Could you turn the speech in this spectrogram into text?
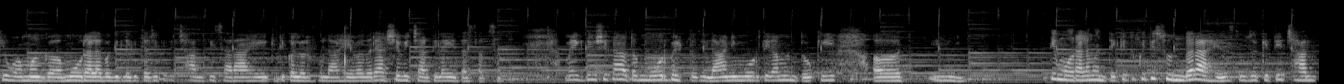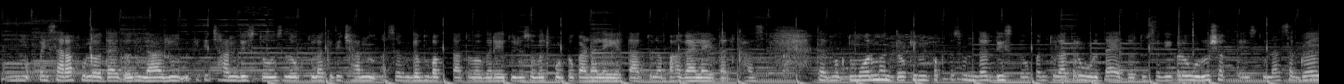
किंवा मग मोराला बघितलं की त्याचे किती छान पिसारा आहे किती कलरफुल आहे वगैरे असे विचार तिला येत असतात सतत. मग एक दिवशी काय होतं मोर भेटतो तिला आणि मोर तिला म्हणतो की अ, ती मोराला म्हणते की तू किती सुंदर आहेस. तुझं किती छान पैसारा फुलवता येतो तुला. अजून किती छान दिसतोस. लोक तुला किती छान असं एकदम बघतात वगैरे. तुझ्यासोबत फोटो काढायला येतात. तुला बघायला येतात खास. तर मग मोर म्हणतो की मी फक्त सुंदर दिसतो पण तुला तर उडता येतं. तू सगळीकडे उडू शकतेस. तुला सगळं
